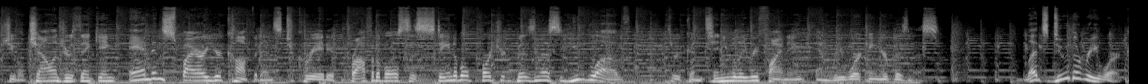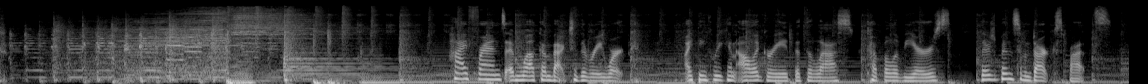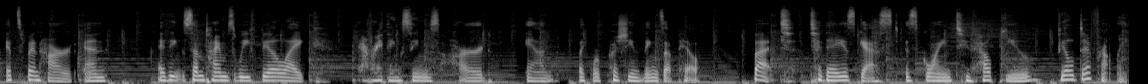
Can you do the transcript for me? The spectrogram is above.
She will challenge your thinking and inspire your confidence to create a profitable, sustainable portrait business you love through continually refining and reworking your business. Let's do the rework. Hi, friends, and welcome back to the rework. I think we can all agree that the last couple of years, there's been some dark spots. It's been hard. And I think sometimes we feel like everything seems hard and like we're pushing things uphill. But today's guest is going to help you feel differently.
